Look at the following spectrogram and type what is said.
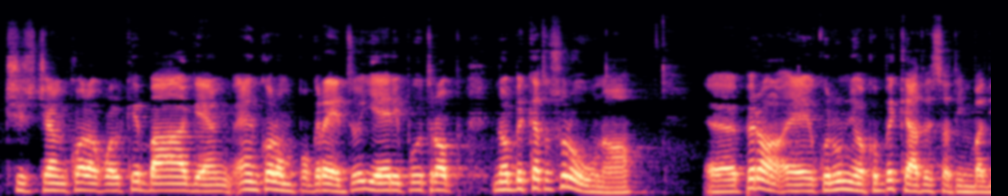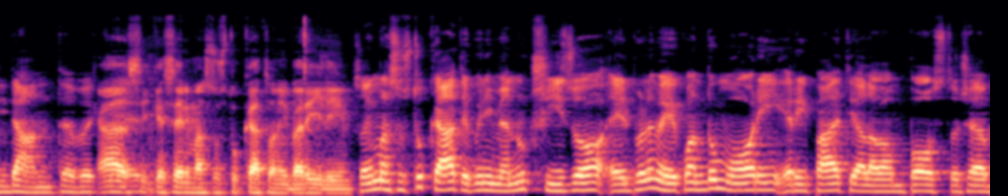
c'è ancora qualche bug, è ancora un po' grezzo. Ieri purtroppo ne ho beccato solo uno eh, però eh, quell'unico che ho beccato è stato invalidante. Perché ah, sì, che sei rimasto stuccato nei barili. Sono rimasto stuccato e quindi mi hanno ucciso. E il problema è che quando muori riparti all'avamposto, cioè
